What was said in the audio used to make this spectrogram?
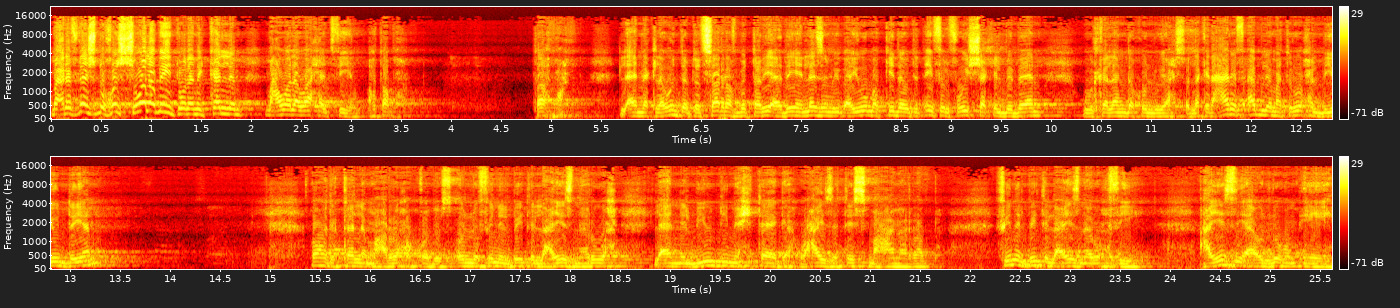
ما عرفناش نخش ولا بيت ولا نتكلم مع ولا واحد فيهم. آه طبعا. طبعا. لأنك لو انت بتتصرف بالطريقة دي لازم يبقى يومك كده وتتقفل في وشك البيبان والكلام ده كله يحصل. لكن عارف قبل ما تروح البيوت دي اقعد اتكلم مع الروح القدس قول له فين البيت اللي عايزني أروح؟ لأن البيوت دي محتاجة وعايزة تسمع عن الرب. فين البيت اللي عايزني أروح فيه؟ عايزني أقول لهم إيه؟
